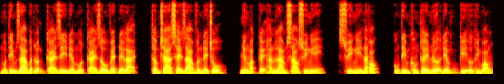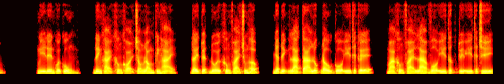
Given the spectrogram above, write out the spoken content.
muốn tìm ra bất luận cái gì điểm một cái dấu vết để lại, thẩm tra xảy ra vấn đề chỗ, nhưng mặc kệ hắn làm sao suy nghĩ suy nghĩ nát vóc cũng tìm không thấy nửa điểm ký ức hình bóng. Nghĩ đến cuối cùng đinh khải không khỏi trong lòng kinh hãi, đây tuyệt đối không phải trùng hợp, nhất định là ta lúc đầu cố ý thiết kế, mà không phải là vô ý thức tùy ý thiết trí.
